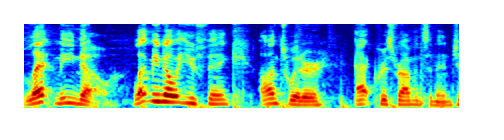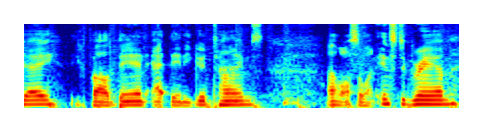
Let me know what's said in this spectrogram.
Let me know. Let me know what you think on Twitter at Chris Robinson NJ. You can follow Dan at Danny Goodtimes. I'm also on Instagram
